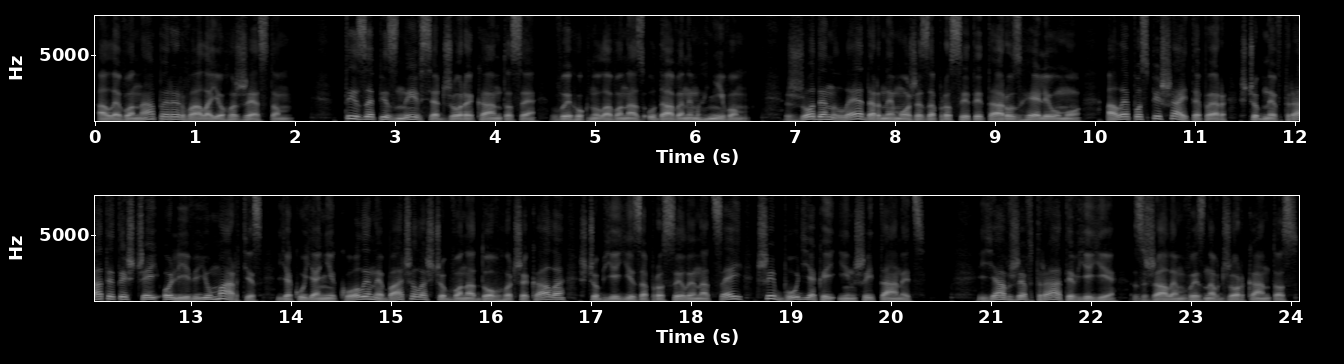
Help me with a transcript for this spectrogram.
але вона перервала його жестом. Ти запізнився, Джоре Кантосе. вигукнула вона з удаваним гнівом. Жоден ледар не може запросити тару з геліуму, але поспішай тепер, щоб не втратити ще й Олівію Мартіс, яку я ніколи не бачила, щоб вона довго чекала, щоб її запросили на цей чи будь-який інший танець. Я вже втратив її, з жалем визнав Джор Кантос.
